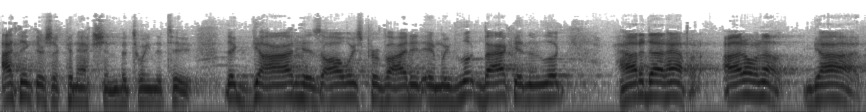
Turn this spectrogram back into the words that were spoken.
I think there's a connection between the two. That God has always provided, and we've looked back and looked, how did that happen? I don't know. God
